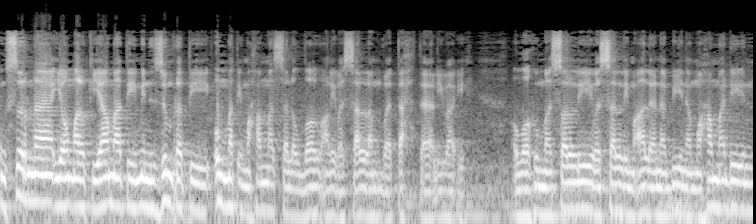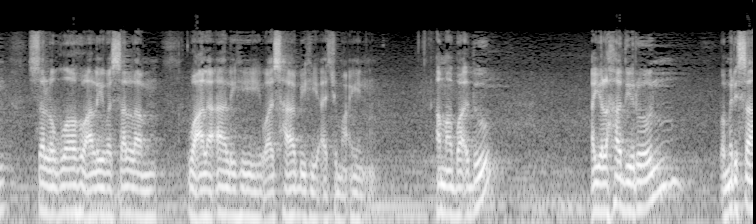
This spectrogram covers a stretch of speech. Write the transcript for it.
Unsurna yaumal qiyamati min zumrati ummati Muhammad sallallahu alaihi wasallam wa tahta liwaih Allahumma salli wa sallim ala nabina Muhammadin sallallahu alaihi wasallam wa ala alihi wa ashabihi ajmain. Amma ba'du ayol hadirun pemirsa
